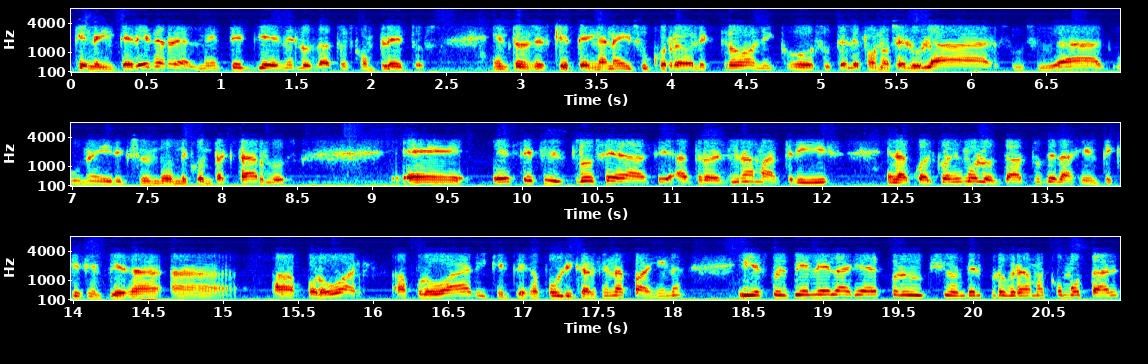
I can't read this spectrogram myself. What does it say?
que le interese realmente llene los datos completos. Entonces, que tengan ahí su correo electrónico, su teléfono celular, su ciudad, una dirección donde contactarlos. Eh, este filtro se hace a través de una matriz en la cual cogemos los datos de la gente que se empieza a, a aprobar, a aprobar y que empieza a publicarse en la página y después viene el área de producción del programa como tal,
